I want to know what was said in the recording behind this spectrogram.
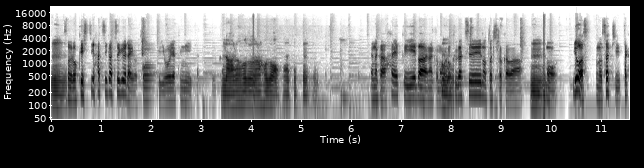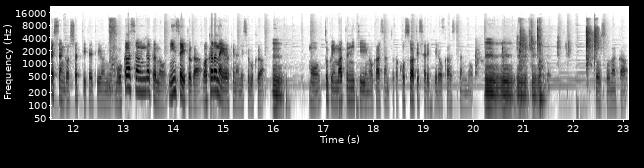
うんそう6、7、8月ぐらいを通ってようやく見えたっていうか、なるほど、なるほど。なんか早く言えば、なんかもううん6月の時とかは、うん。もう、要はそのさっき高橋さんがおっしゃっていただいたように、もうお母さん方のインサイトがわからないわけなんですよ、僕は。うん。もう特にマタニティのお母さんとか子育てされてるお母さんのうんうんうんうん。そうそう、なんか、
